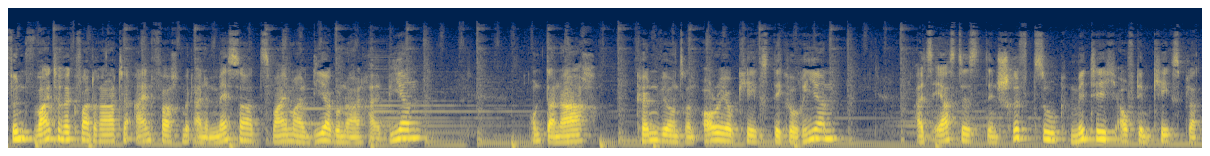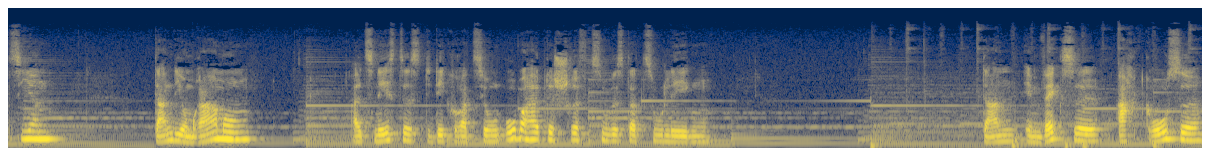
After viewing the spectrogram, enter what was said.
fünf weitere Quadrate einfach mit einem Messer zweimal diagonal halbieren und danach können wir unseren Oreo-Keks dekorieren. Als erstes den Schriftzug mittig auf dem Keks platzieren, dann die Umrahmung als nächstes die Dekoration oberhalb des Schriftzuges dazulegen. Dann im Wechsel acht große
